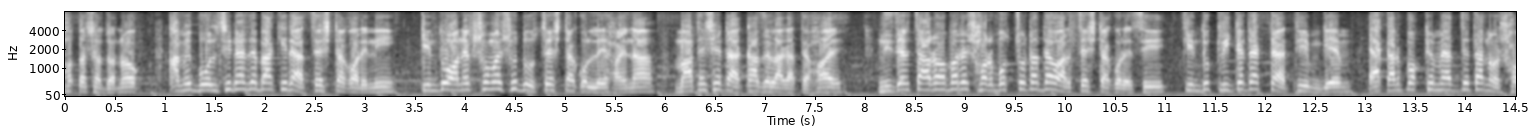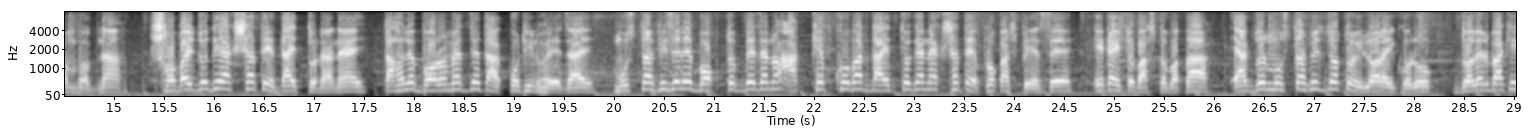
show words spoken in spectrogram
হতাশাজনক। আমি বলছি না যে বাকিরা চেষ্টা করেনি, কিন্তু অনেক সময় শুধু চেষ্টা করলেই হয় না, মাঠে সেটা কাজে লাগাতে হয়। নিজের চার ওভারে সর্বোচ্চটা দেওয়ার চেষ্টা করেছি, কিন্তু ক্রিকেট একটা টিম গেম একার পক্ষে ম্যাচ জেতানো সম্ভব না। সবাই যদি একসাথে দায়িত্ব না নেয়, তাহলে বড় ম্যাচ জেতা কঠিন হয়ে যায়। মুস্তাফিজের এ বক্তব্যে যেন আক্ষেপ ক্ষোভার দায়িত্ব জ্ঞান একসাথে প্রকাশ পেয়েছে, এটাই তো বাস্তবতা। একজন মুস্তাফিজ যতই লড়াই করুক, দলের বাকি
